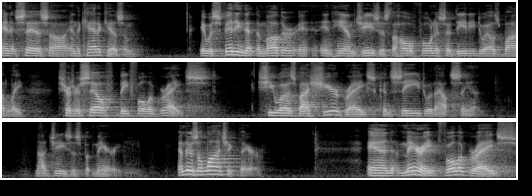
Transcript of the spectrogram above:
and it says uh, in the Catechism, it was fitting that the mother in him, Jesus, the whole fullness of deity dwells bodily, should herself be full of grace. She was by sheer grace conceived without sin. Not Jesus, but Mary. And there's a logic there. And Mary, full of grace,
